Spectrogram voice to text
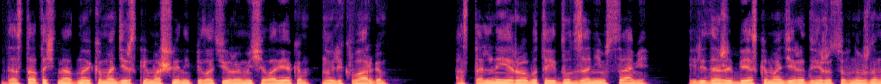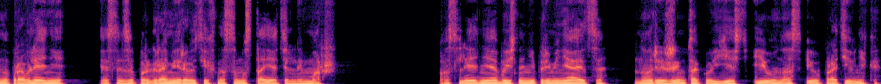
Достаточно одной командирской машины, пилотируемой человеком, ну или кваргом. Остальные роботы идут за ним сами, или даже без командира движутся в нужном направлении, если запрограммировать их на самостоятельный марш. Последнее обычно не применяется, но режим такой есть и у нас, и у противника.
